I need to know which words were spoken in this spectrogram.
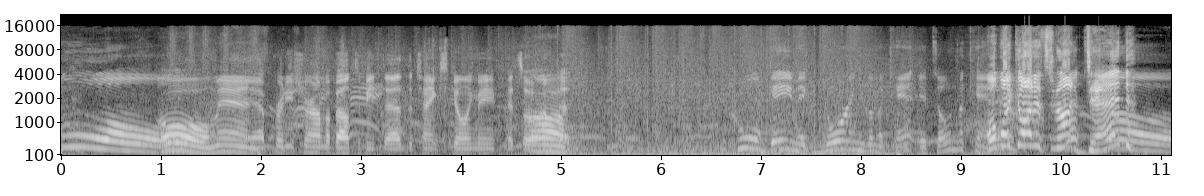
Cool. Oh man. Yeah, pretty sure I'm about to be dead. The tank's killing me. It's oh, Oh. I'm dead. Cool game ignoring the mechan- its own mechanic. Oh my God, it's not dead. Oh.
